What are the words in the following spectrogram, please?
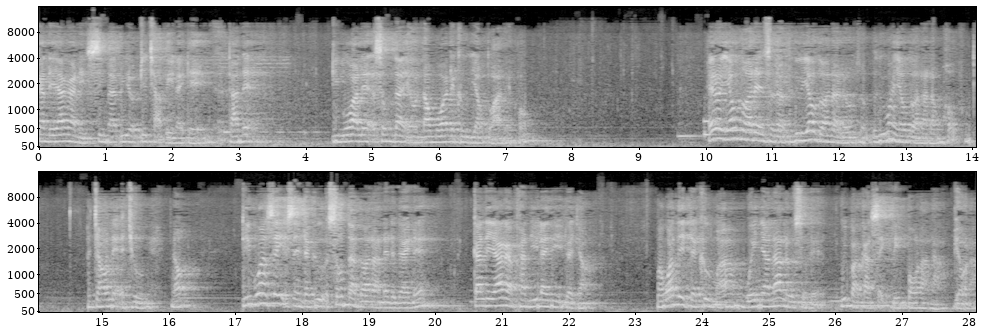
ကံတရားကနေစီမံပြီးတော့ပြစ်ချပေးလိုက်တယ်ဒါနဲ့ဒီဘဝလည်းအဆုံးသတ်ရောနောက်ဘဝတစ်ခုရောက်သွားတယ်ပေါ့အဲ့တော့ရောက်သွားတယ်ဆိုတော့ဘယ်သူရောက်သွားတာတော့ဆိုဘယ်သူမှရောက်သွားတာတော့မဟုတ်ဘူးအကြောင်းနဲ့အကျိုးပဲเนาะဒီဘဝစိတ်အစဉ်တစ်ခုအဆုံးသတ်သွားတာနဲ့တကြိုင်နဲ့ ကံတရားကဖန်တီးလိုက်သည့်အတွက်ကြောင့်ဘဝတည်တစ်ခုမှာဝိညာဏလို့ဆိုတဲ့ဝိပါကစိတ်ကလေးပေါ်လာတာပြောတာ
